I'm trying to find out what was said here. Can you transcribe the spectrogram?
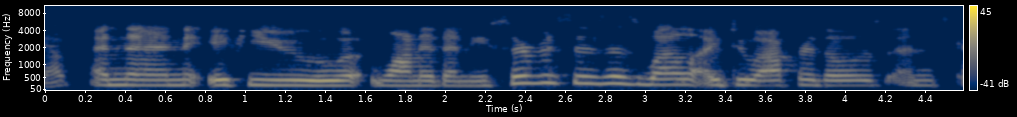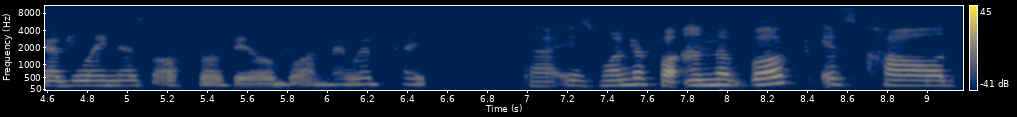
Yep. And then if you wanted any services as well, I do offer those, and scheduling is also available on my website. That is wonderful. And the book is called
